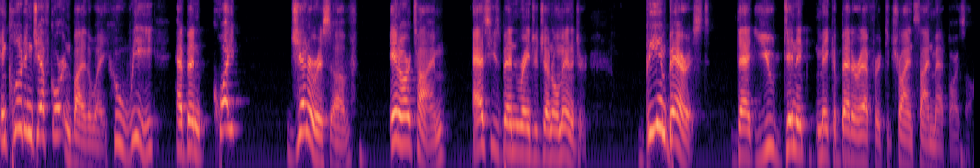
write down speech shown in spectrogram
including Jeff Gorton, by the way, who we have been quite generous of in our time as he's been Ranger general manager, be embarrassed that you didn't make a better effort to try and sign Matt Barzal.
